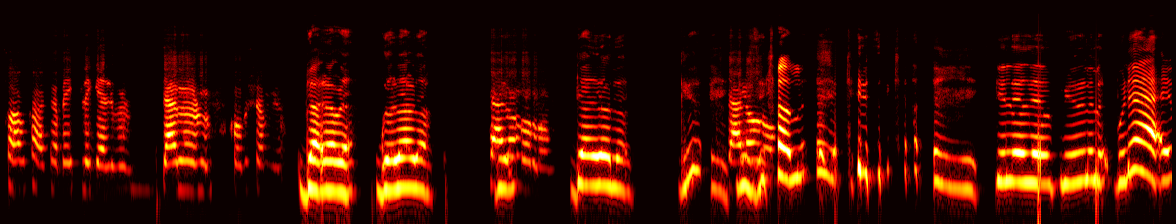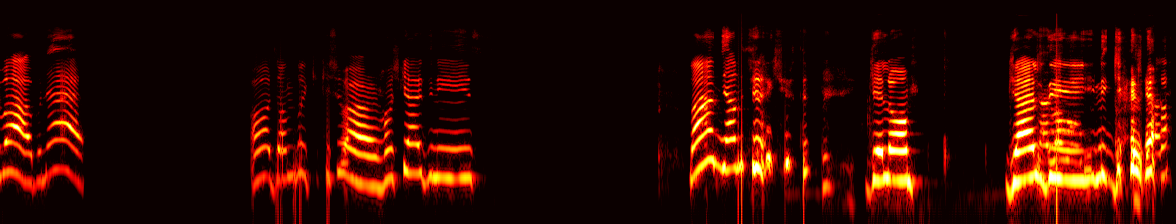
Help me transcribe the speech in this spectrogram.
Sağ ol kanka bekle geliyorum. Geliyorum. Konuşamıyorum. Gel öyle. Gel öyle. Gel öyle. Gel. Oğlum. Gerizekalı. Gerizekalı. Gelelim. Gelelim. Bu ne? Eyvah bu ne? Aa canlı iki kişi var. Hoş geldiniz. Lan yanlış yere girdim. Gelom. Geldi. Gel ya. Hadi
